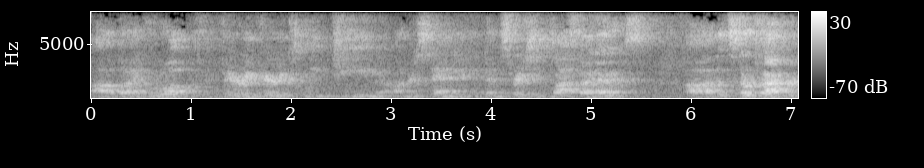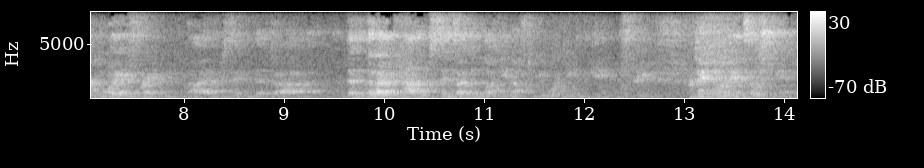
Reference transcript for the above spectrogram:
uh, but I grew up with a very, very clean, keen understanding and demonstration of class dynamics uh, that sort of factored the way I frame uh, everything that, uh, that, that I've encountered since I've been lucky enough to be working in the game industry, particularly in social games.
